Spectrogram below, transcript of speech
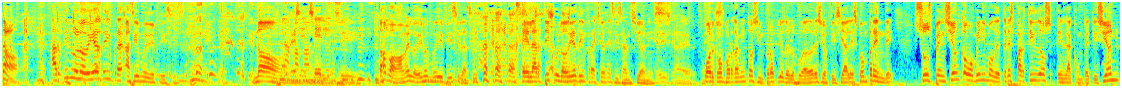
no. Artículo 10 de infra... Así es muy difícil. No. En serio. Sí. No, mamá me lo dijo, es muy difícil así. El artículo 10 de infracciones y sanciones. ¿Qué dice? A ver, ¿cómo Por es? comportamientos impropios de los jugadores y oficiales comprende suspensión como mínimo de tres partidos en la competición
